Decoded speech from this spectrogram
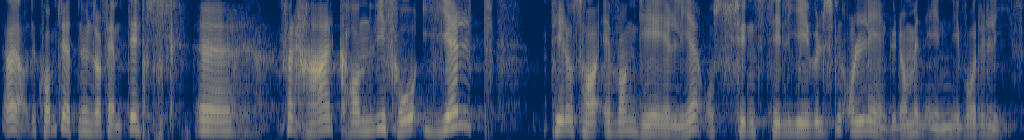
ja, ja, det kom 1350. Eh, for her kan vi få hjelp til å ta evangeliet og synstilgivelsen og legedommen inn i våre liv.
